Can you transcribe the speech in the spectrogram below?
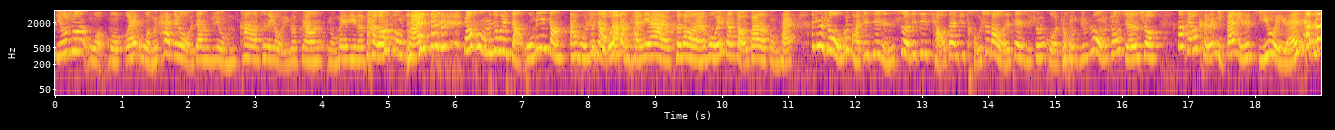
比如说我我哎，我们看这个偶像剧，我们看到这里有一个非常有魅力的 霸道总裁，然后我们就会想，我们也想哎。我就想，我想谈恋爱，我磕到了，然后我也想找个霸道总裁。那这个时候，我会把这些人设、这些桥段去投射到我的现实生活中。比如说，我们中学的时候，那很有可能你班里的体育委员，他就是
